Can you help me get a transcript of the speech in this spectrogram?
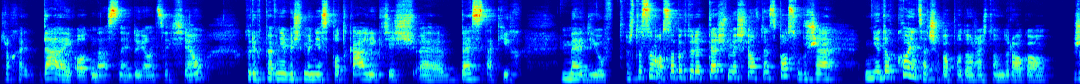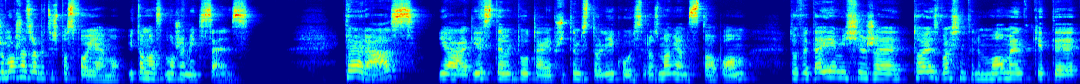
trochę dalej od nas znajdujących się, których pewnie byśmy nie spotkali gdzieś e, bez takich mediów. Że to są osoby, które też myślą w ten sposób, że nie do końca trzeba podążać tą drogą, że można zrobić coś po swojemu i to ma, może mieć sens. Teraz, jak jestem tutaj przy tym stoliku i rozmawiam z Tobą, to wydaje mi się, że to jest właśnie ten moment, kiedy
